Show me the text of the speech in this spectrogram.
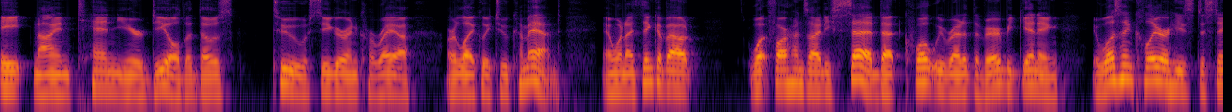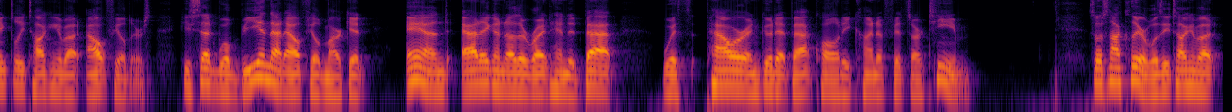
eight, nine, 10 year deal that those two, Seager and Correa, are likely to command. And when I think about what Farhan Zaidi said, that quote we read at the very beginning, it wasn't clear he's distinctly talking about outfielders. He said we'll be in that outfield market and adding another right handed bat with power and good at bat quality kind of fits our team. So it's not clear. Was he talking about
